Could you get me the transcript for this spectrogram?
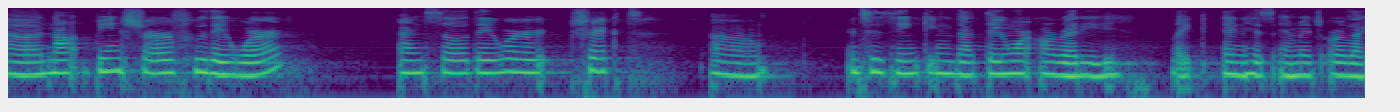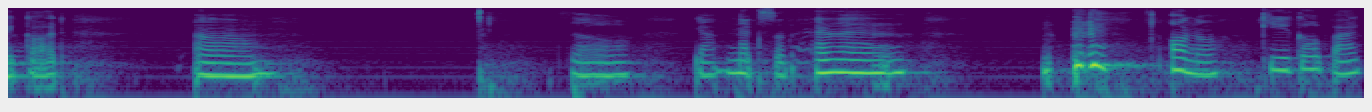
uh, not being sure of who they were, and so they were tricked um, into thinking that they weren't already like in His image or like God. Um, so yeah, next one. And then, oh no, can you go back?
